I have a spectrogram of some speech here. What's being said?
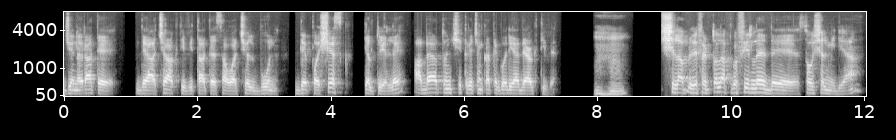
generate de acea activitate sau acel bun depășesc cheltuielile, abia atunci trece în categoria de active. uh-huh. Și la, referitor la profilurile de social media,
